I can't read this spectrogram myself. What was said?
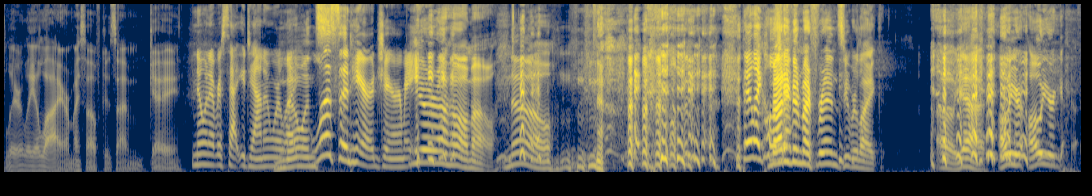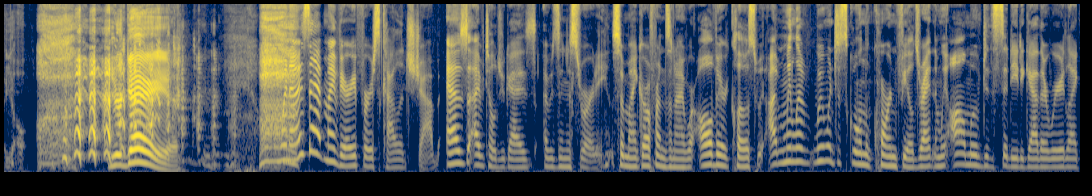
clearly a liar myself because I'm gay. no one ever sat you down and were No like, one's- "Listen here, Jeremy." You're a homo. No, no. they're like, holding not up- even my friends who were like, "Oh yeah, oh you're, oh you're, you're gay." When I was at my very first college job, as I've told you guys, I was in a sorority. So my girlfriends and I were all very close. We, I, we lived, we went to school in the cornfields, right? And then we all moved to the city together. We like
